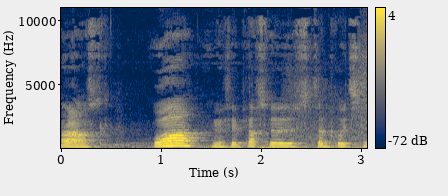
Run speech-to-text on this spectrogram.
Alors, Ouah, il me fait peur ce, cet abruti.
